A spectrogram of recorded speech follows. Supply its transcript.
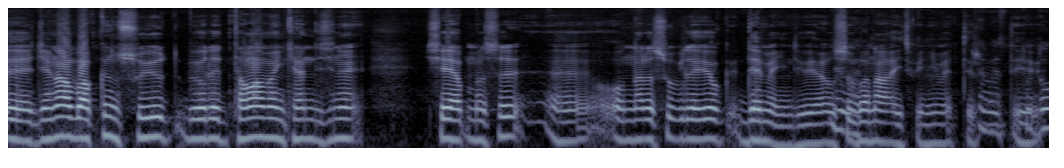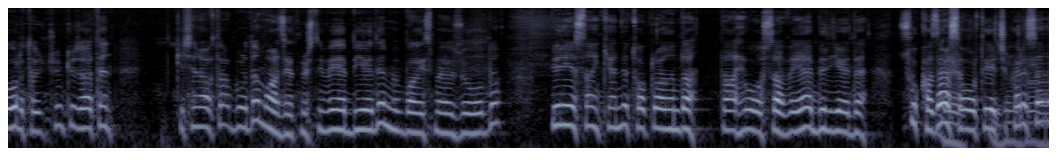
e, Cenab-ı Hakk'ın suyu böyle tamamen kendisine şey yapması e, onlara su bile yok demeyin diyor ya. O su Evet. bana ait bir nimettir Evet diyor. doğru tabii. Çünkü zaten geçen hafta burada mı arz etmiştim veya bir yerde mi bahis mevzu oldu? Bir insan kendi toprağında dahi olsa veya bir yerde su kazarsa Evet, ortaya çıkarırsa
